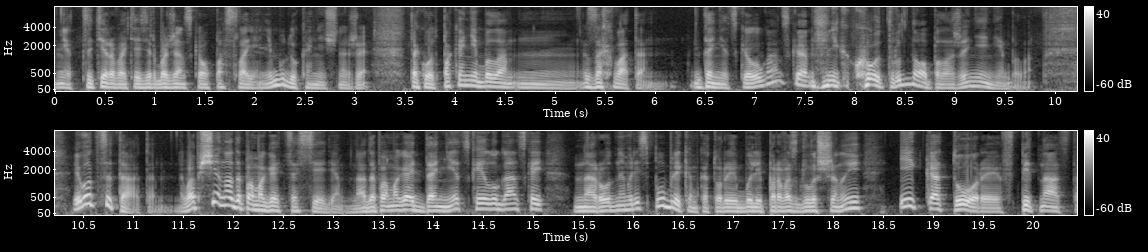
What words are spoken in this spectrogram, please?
Нет, цитировать азербайджанского посла я не буду, конечно же. Так вот, пока не было м, захвата Донецка и Луганска, никакого трудного положения не было. И вот цитата. «Вообще надо помогать соседям. Надо помогать Донецкой и Луганской народным республикам, которые были провозглашены и которые в 2015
